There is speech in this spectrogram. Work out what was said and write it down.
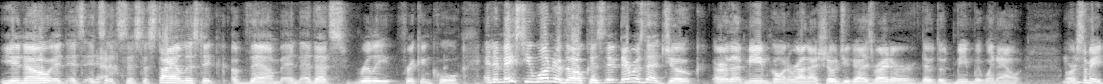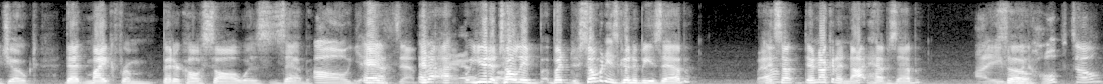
You know, it, it's it's Yeah. it's just a stylistic of them, and, and that's really freaking cool. And it makes you wonder though, because there, there was that joke or that meme going around I showed you guys, right? Or the, the meme that went out, Mm. or somebody joked that Mike from Better Call Saul was Zeb. Oh yeah, and Zeb. and I, you'd have totally, but somebody's going to be Zeb. Well, not, they're not going to not have Zeb. I so- would hope so.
